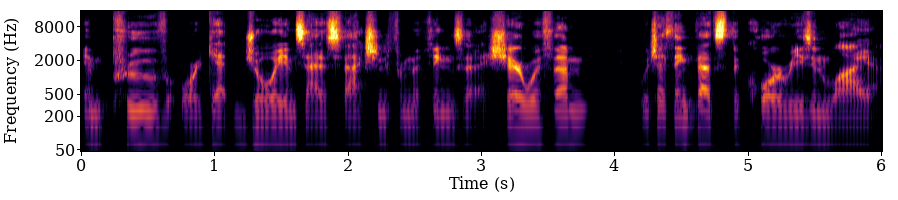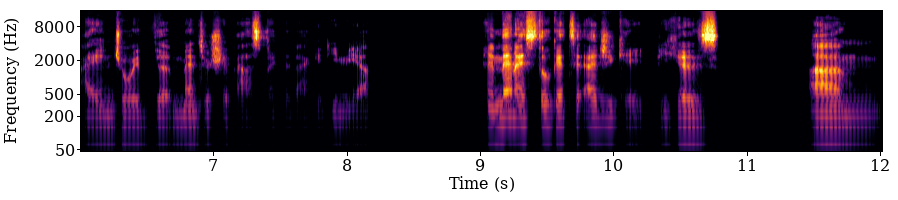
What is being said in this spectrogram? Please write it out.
improve or get joy and satisfaction from the things that I share with them, which I think that's the core reason why I enjoyed the mentorship aspect of academia. And then I still get to educate because um,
